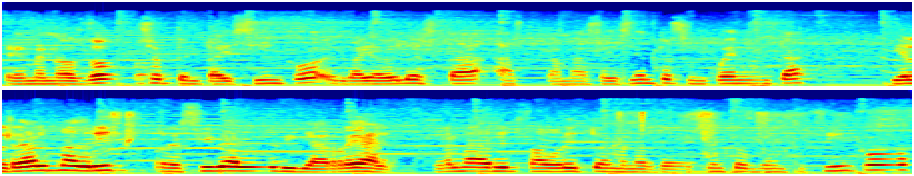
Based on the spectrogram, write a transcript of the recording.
en menos 275. El Valladolid está hasta más 650 y el Real Madrid recibe al Villarreal. Real Madrid favorito en menos 225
